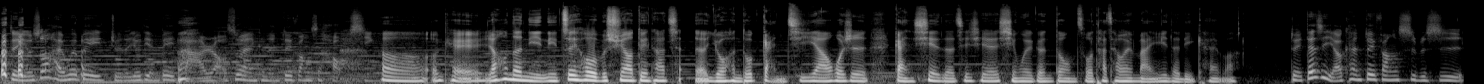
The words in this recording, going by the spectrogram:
对，有时候还会被觉得有点被打扰，虽然可能对方是好心。嗯，OK。然后呢，你你最后不需要对他呃有很多感激啊，或是感谢的这些行为跟动作，他才会满意的离开吗？对，但是也要看对方是不是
